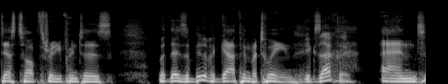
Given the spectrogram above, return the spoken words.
desktop 3D printers, but there's a bit of a gap in between. Exactly. And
